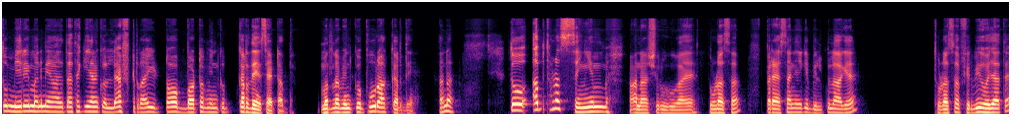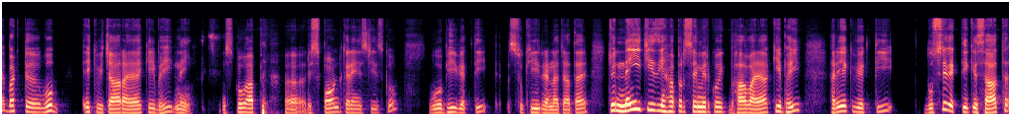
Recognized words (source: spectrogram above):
तो मेरे मन में आ जाता था कि यार इनको लेफ़्ट राइट टॉप बॉटम इनको कर दें सेटअप मतलब इनको पूरा कर दें, है ना? तो अब थोड़ा संयम आना शुरू हुआ है, थोड़ा सा, पर ऐसा नहीं है कि बिल्कुल आ गया, थोड़ा सा फिर भी हो जाता है बट वो एक विचार आया है कि भाई नहीं, इसको आप रिस्पॉन्ड करें इस चीज़ को, वो भी व्यक्ति सुखी रहना चाहता है। जो नई चीज़ यहाँ पर से मेरे को एक भाव आया कि भाई हर एक व्यक्ति दूसरे व्यक्ति के साथ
